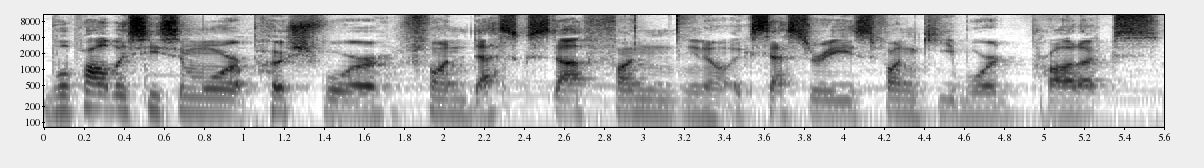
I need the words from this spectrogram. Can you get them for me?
we'll probably see some more push for fun desk stuff, fun, you know, accessories, fun keyboard products.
